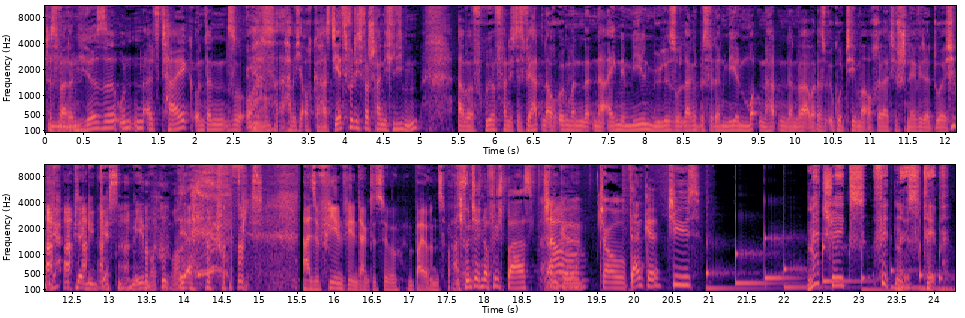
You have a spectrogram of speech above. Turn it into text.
Das war dann Hirse unten als Teig und dann so, oh, das habe ich auch gehasst. Jetzt würde ich es wahrscheinlich lieben, aber früher fand ich das, wir hatten auch irgendwann eine eigene Mehlmühle, so lange bis wir dann Mehlmotten hatten, dann war aber das Ökothema auch relativ schnell wieder durch. Ja, wieder gegessen. Mehlmotten. Wow. Ja. Also vielen, vielen Dank, dass du bei uns warst. Ich wünsche euch noch viel Spaß. Danke. Ciao. Danke. Tschüss. Magics Fitness-Tipp.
